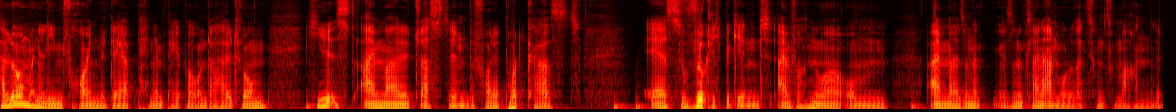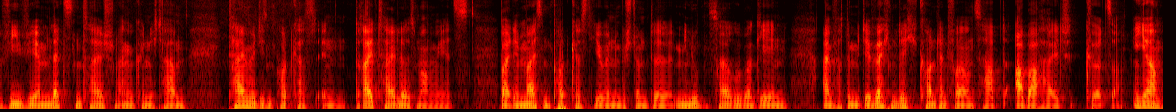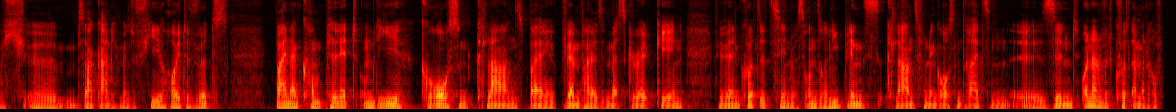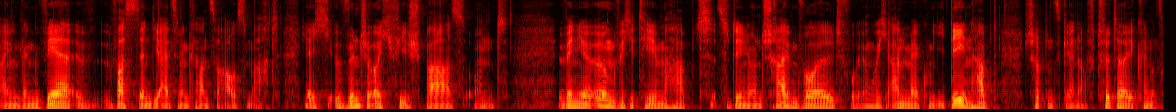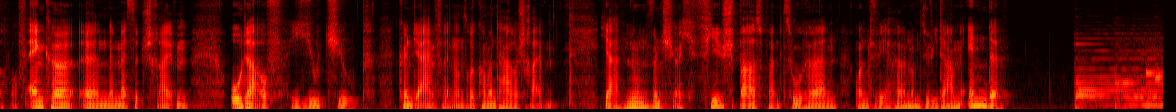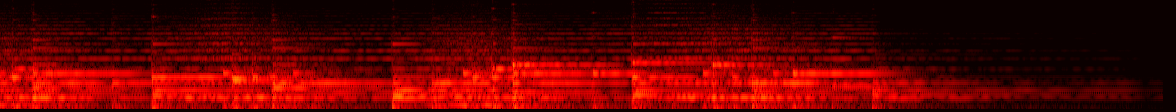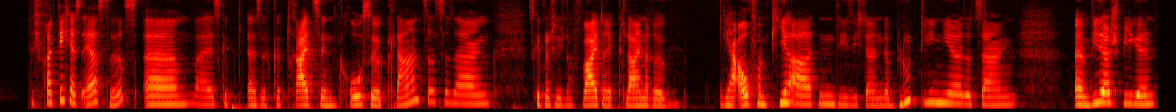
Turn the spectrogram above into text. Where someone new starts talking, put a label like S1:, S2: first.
S1: Hallo meine lieben Freunde der Pen and Paper Unterhaltung. Hier ist einmal Justin, bevor der Podcast erst so wirklich beginnt, einfach nur um einmal so eine, so eine kleine Anmoderation zu machen. Wie wir im letzten Teil schon angekündigt haben, teilen wir diesen Podcast in drei Teile. Das machen wir jetzt bei den meisten Podcasts, die über eine bestimmte Minutenzahl rübergehen. Einfach damit ihr wöchentlich Content von uns habt, aber halt kürzer. Ja, ich äh, sag gar nicht mehr so viel. Heute wird es beinahe komplett um die großen Clans bei Vampire the Masquerade gehen. Wir werden kurz erzählen, was unsere Lieblingsclans von den großen 13 äh, sind. Und dann wird kurz einmal darauf eingegangen, wer, was denn die einzelnen Clans so ausmacht. Ja, ich wünsche euch viel Spaß und wenn ihr irgendwelche Themen habt, zu denen ihr uns schreiben wollt, wo ihr irgendwelche Anmerkungen, Ideen habt, schreibt uns gerne auf Twitter. Ihr könnt uns auch auf Anchor äh, eine Message schreiben oder auf YouTube. Könnt ihr einfach in unsere Kommentare schreiben. Ja, nun wünsche ich euch viel Spaß beim Zuhören und wir hören uns wieder am Ende.
S2: Frage dich als erstes, ähm, weil es gibt, also es gibt 13 große Clans sozusagen. Es gibt natürlich noch weitere kleinere, ja auch Vampirarten, die sich dann in der Blutlinie sozusagen ähm, widerspiegeln.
